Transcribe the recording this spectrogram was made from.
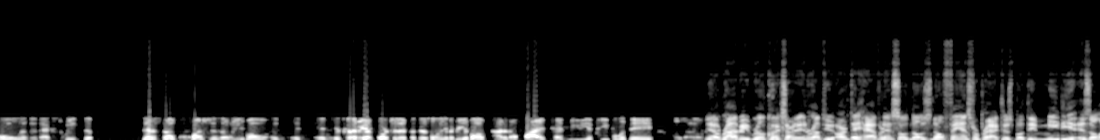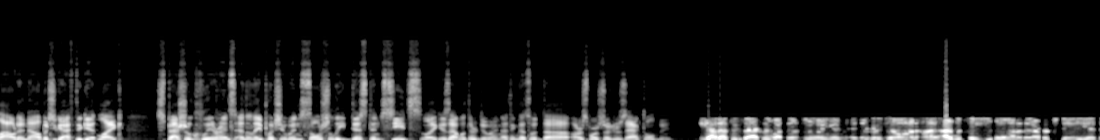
roll into next week. The, there's no question though, Evo, and, and, and it's going to be unfortunate, but there's only going to be about I don't know five, ten media people a day. Yeah, Robbie, real quick, sorry to interrupt you. Aren't they having it so no, there's no fans for practice, but the media is allowed in now, but you have to get like special clearance and then they put you in socially distant seats? Like, is that what they're doing? I think that's what uh, our sports director, Zach, told me. Yeah, that's exactly what they're doing, and, and they're going to, you know, on, I, I would say even on an average day in,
